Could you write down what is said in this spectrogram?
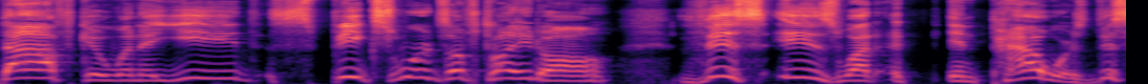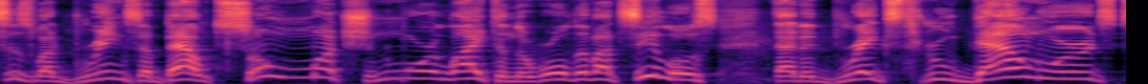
Dafke, when a yid speaks words of Torah, this is what empowers, this is what brings about so much more light in the world of Atzilos that it breaks through downwards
